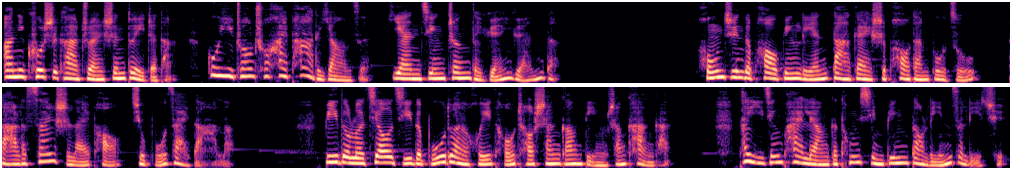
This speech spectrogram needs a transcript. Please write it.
阿尼库什卡转身对着他，故意装出害怕的样子，眼睛睁得圆圆的。红军的炮兵连大概是炮弹不足，打了三十来炮就不再打了。彼得罗焦急地不断回头朝山岗顶上看看，他已经派两个通信兵到林子里去，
